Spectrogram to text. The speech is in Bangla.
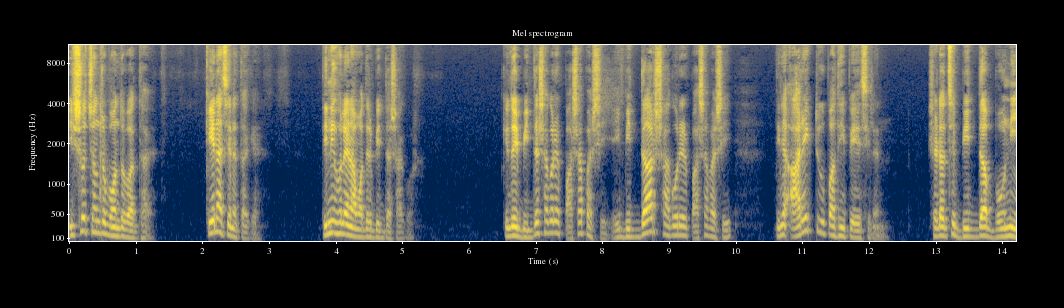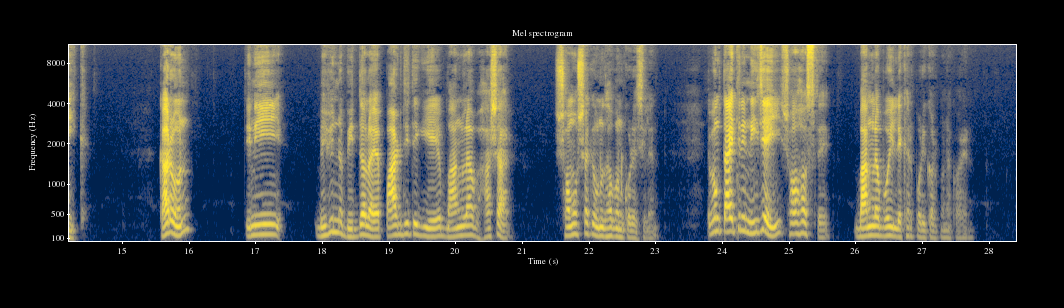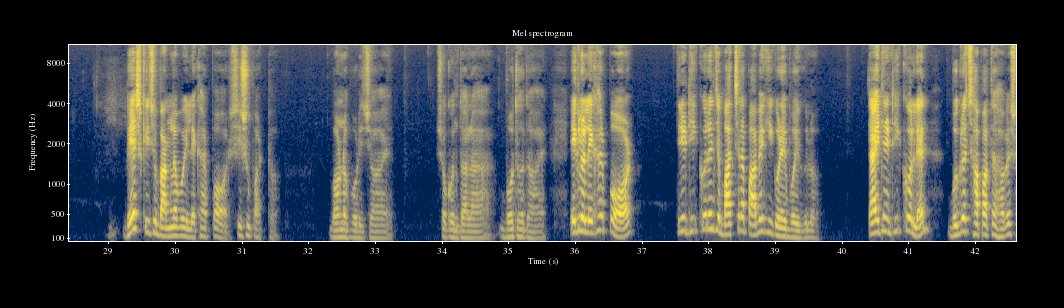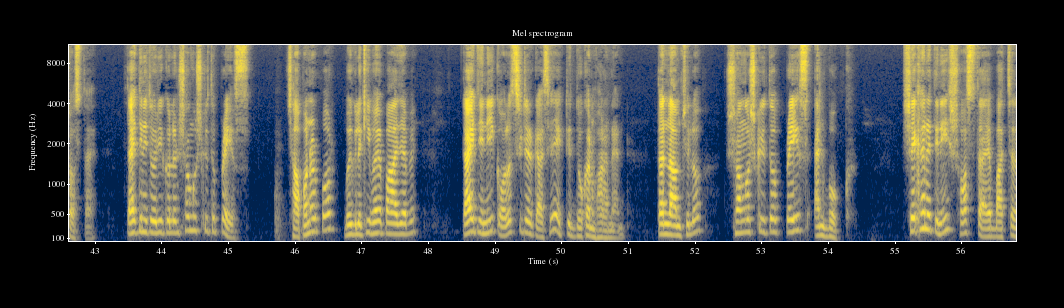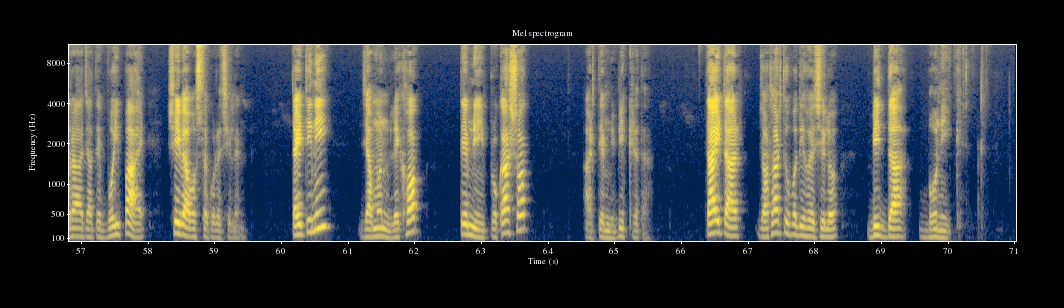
ঈশ্বরচন্দ্র বন্দ্যোপাধ্যায়। কে না চেনে তাকে? তিনি হলেন আমাদের বিদ্যাসাগর। কিন্তু এই বিদ্যাসাগরের পাশাপাশি, এই বিদ্যার সাগরের পাশাপাশি তিনি আরেকটি উপাধি পেয়েছিলেন। সেটা হচ্ছে বিদ্যা বণিক। কারণ তিনি বিভিন্ন বিদ্যালয়ে পাঠ দিতে গিয়ে বাংলা ভাষার সমস্যাকে অনুধাবন করেছিলেন এবং তাই তিনি নিজেই স্বহস্তে বাংলা বই লেখার পরিকল্পনা করেন। বেশ কিছু বাংলা বই লেখার পর শিশুপাঠ্য বর্ণপরিচয়, শকুন্তলা, বোধোদয়, এগুলো লেখার পর তিনি ঠিক করলেন যে বাচ্চারা পাবে কি করে বইগুলো। তাই তিনি ঠিক করলেন বইগুলো ছাপাতে হবে সস্তায়। তাই তিনি তৈরি করলেন সংস্কৃত প্রেস। ছাপানোর পর বইগুলো কীভাবে পাওয়া যাবে? তাই তিনি কলেজ স্ট্রিটের কাছে একটি দোকান ভাড়া নেন। তার নাম ছিল সংস্কৃত প্রেস অ্যান্ড বুক। সেখানে তিনি সস্তায় বাচ্চারা যাতে বই পায় সেই ব্যবস্থা করেছিলেন। তাই তিনি যেমন লেখক, তেমনি প্রকাশক আর তেমনি বিক্রেতা। তাই তার যথার্থ উপাধি হয়েছিল বিদ্যা বণিক।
